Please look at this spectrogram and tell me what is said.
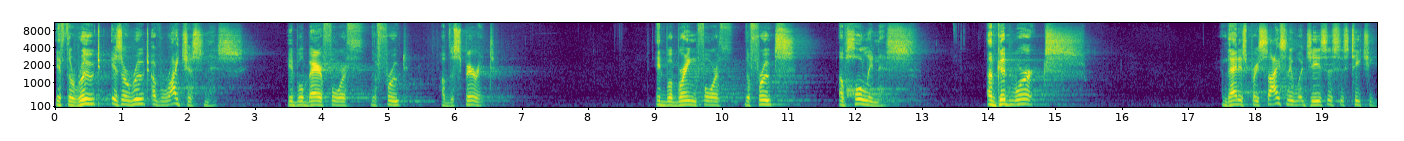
If the root is a root of righteousness, it will bear forth the fruit of the Spirit. It will bring forth the fruits of holiness, of good works and that is precisely what Jesus is teaching.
